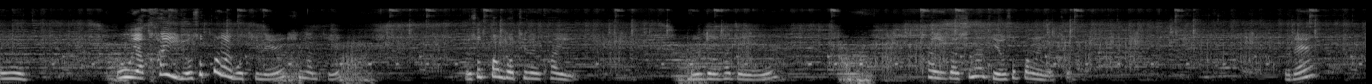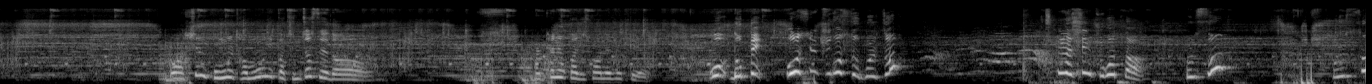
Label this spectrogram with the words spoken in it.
오. 오, 야, 카이 여섯 방을 버티네, 신한테. 여섯 방 버티는 카이. 덜덜 하죠. 카이가 신한테 여섯 방을 버텨. 그래? 와, 신 보물 다 모으니까 진짜 세다. 발탄형까지 소환해줄게요. 어, 너 빼! 어, 신 죽었어, 벌써? 나신 죽었다. 벌써? 벌써?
